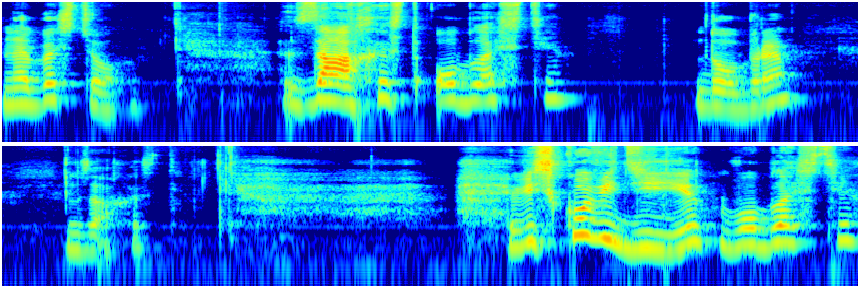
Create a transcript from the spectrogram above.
Не без цього. Захист області. Добре. Захист. Військові дії в області.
